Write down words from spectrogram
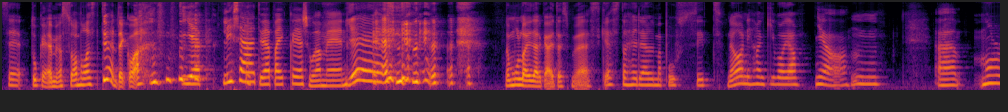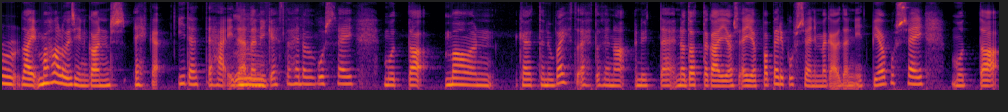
se tukee myös suomalaista työntekoa. Jep, lisää työpaikkoja Suomeen. Jee! no mulla on itsellä käytössä myös kestohedelmäpussit. Ne on ihan kivoja. Joo. Mm. Äh, mul, tai mä haluaisin kans ehkä itse tehdä itselleni mm. kestohedelmäpusseja, mutta mä oon käyttänyt vaihtoehtoisena nyt, no totta kai jos ei ole paperipusseja, niin mä käytän niitä biopusseja, mutta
